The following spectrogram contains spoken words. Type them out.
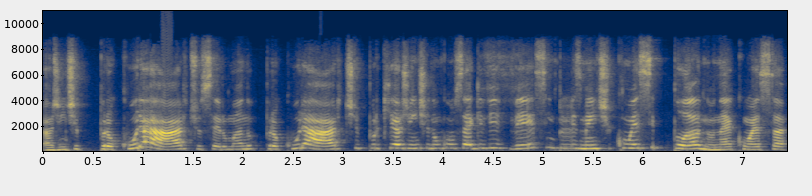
a gente procura a arte, o ser humano procura a arte porque a gente não consegue viver simplesmente com esse plano, né, com essa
